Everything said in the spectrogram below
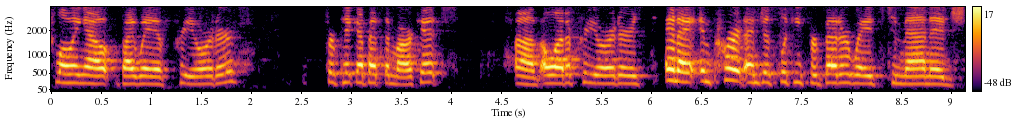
flowing out by way of pre-order for pickup at the market um, a lot of pre-orders. And I, in part, I'm just looking for better ways to manage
